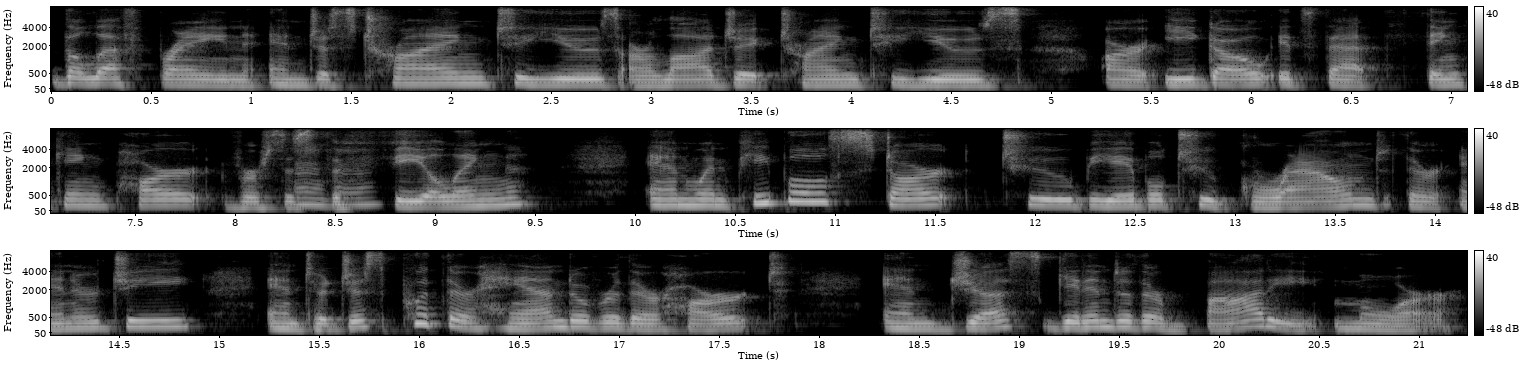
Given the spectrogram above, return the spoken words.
the left brain and just trying to use our logic, trying to use our ego. It's that thinking part versus mm-hmm. the feeling. And when people start to be able to ground their energy and to just put their hand over their heart and just get into their body more,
